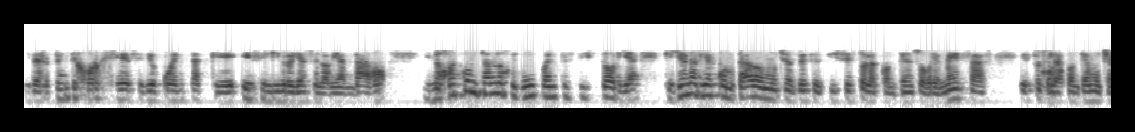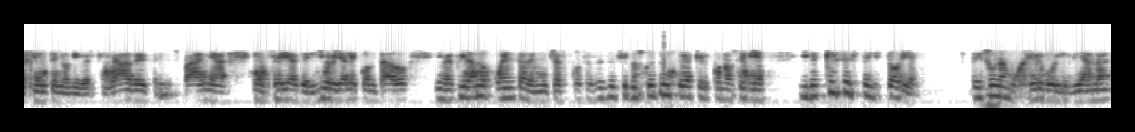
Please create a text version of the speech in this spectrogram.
y de repente Jorge se dio cuenta que ese libro ya se lo habían dado y nos va contando según cuenta esta historia que ya la había contado muchas veces, dice esto la conté en sobremesas, esto se la conté a mucha gente en universidades, en España, en ferias de libro, ya le he contado y me fui dando cuenta de muchas cosas, es decir, nos cuenta una historia que él conocería. Y de qué es esta historia es una mujer boliviana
